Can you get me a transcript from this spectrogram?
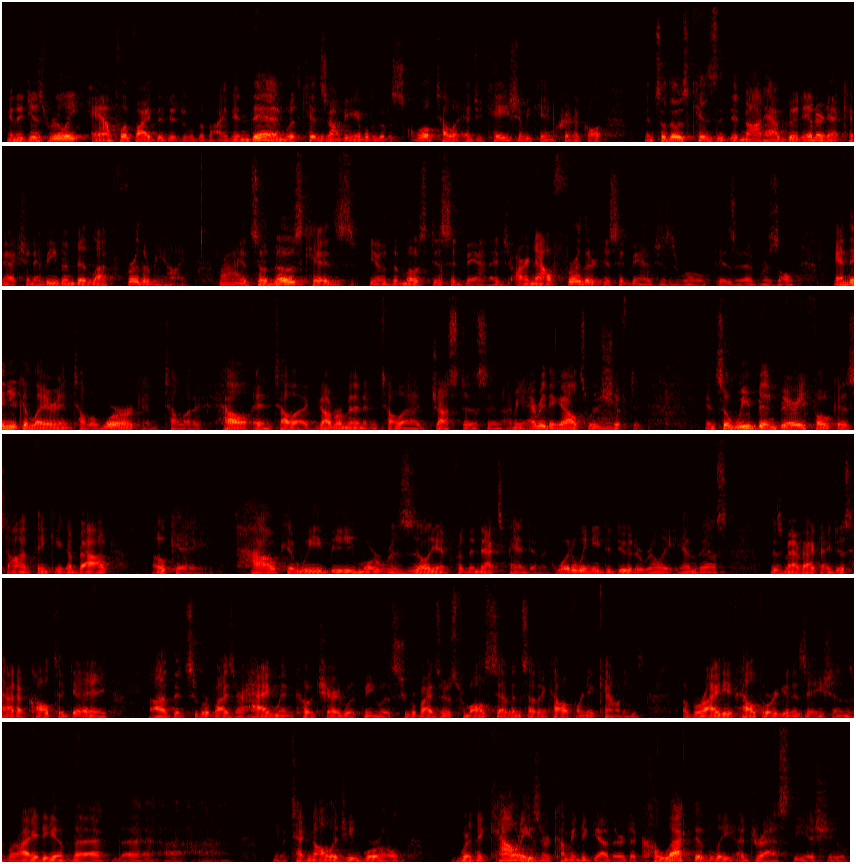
And it just really amplified the digital divide. And then, with kids not being able to go to school, teleeducation became critical. And so those kids that did not have good internet connection have even been left further behind. Right. And so those kids, you know, the most disadvantaged, are now further disadvantaged as a, as a result. And then you can layer in telework and telehealth and telegovernment and telejustice and I mean everything else was shifted. And so we've been very focused on thinking about, okay, how can we be more resilient for the next pandemic? What do we need to do to really end this? As a matter of fact, I just had a call today uh, that Supervisor Hagman co-chaired with me with supervisors from all seven Southern California counties, a variety of health organizations, a variety of the, the uh, uh, you know, technology world, where the counties are coming together to collectively address the issue.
